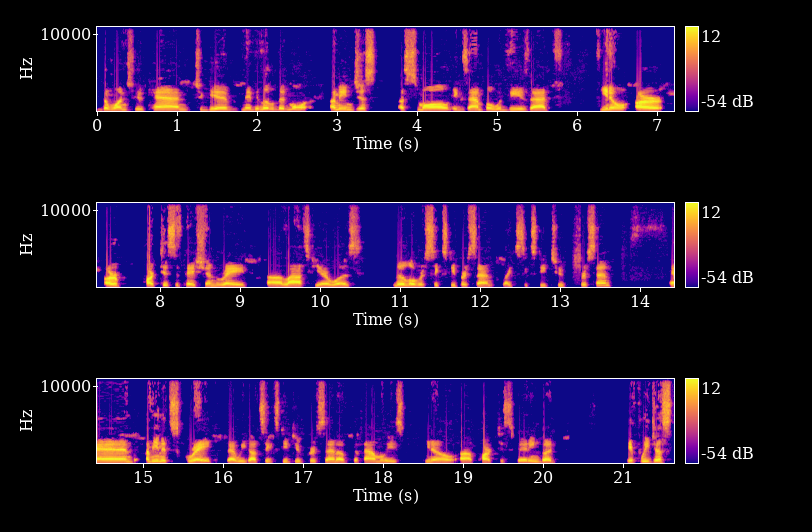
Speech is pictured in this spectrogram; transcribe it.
the ones who can to give maybe a little bit more. I mean, just a small example would be is that you know our our participation rate uh, last year was a little over 60%, like 62%. And I mean, it's great that we got 62% of the families, you know, uh, participating. But if we just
